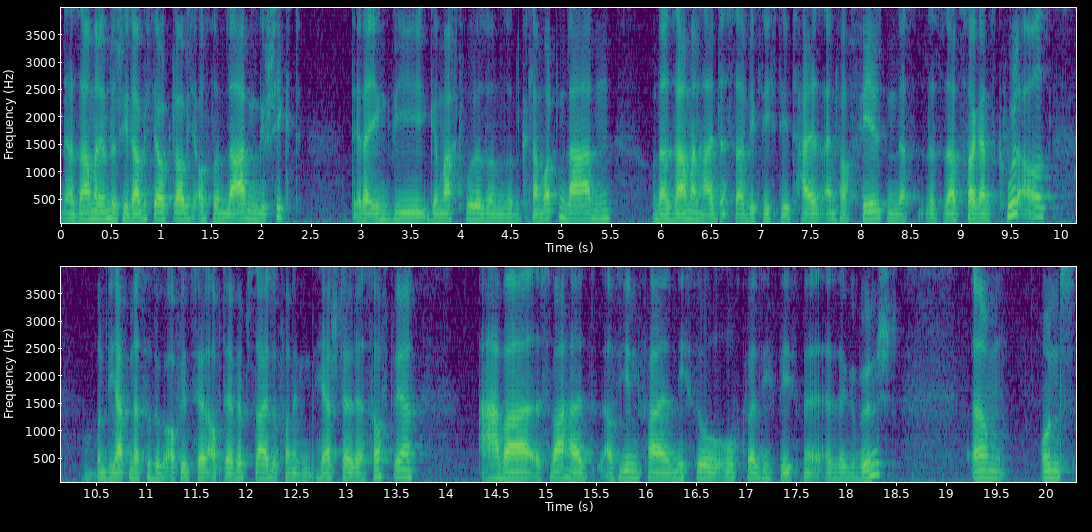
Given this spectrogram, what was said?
Da sah man den Unterschied. Da habe ich dir auch, glaube ich, auch so einen Laden geschickt, der da irgendwie gemacht wurde, so ein, so ein Klamottenladen. Und da sah man halt, dass da wirklich Details einfach fehlten. Das, das sah zwar ganz cool aus und die hatten das ja sogar offiziell auf der Webseite von dem Hersteller der Software, aber es war halt auf jeden Fall nicht so hochqualitativ, wie ich es mir hätte gewünscht. Ähm, und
